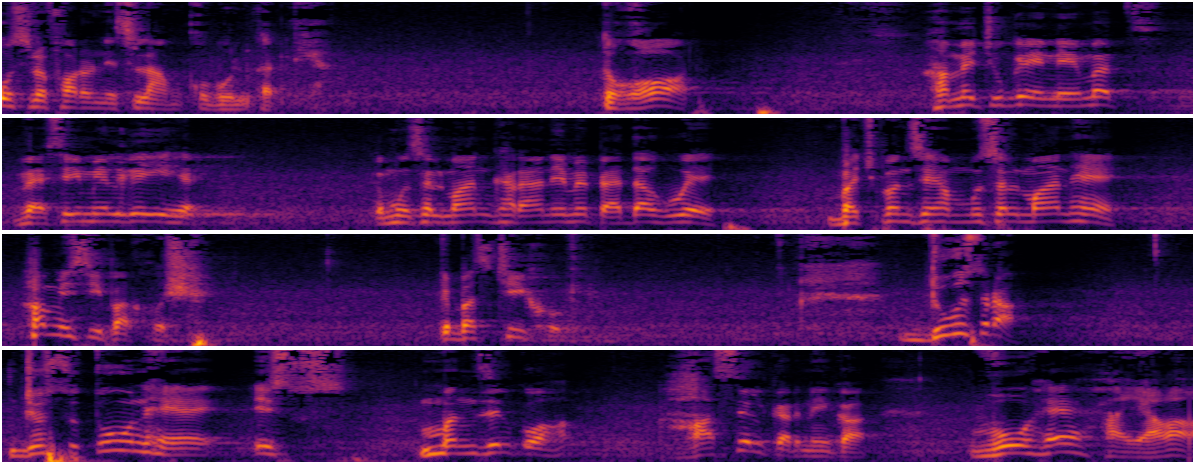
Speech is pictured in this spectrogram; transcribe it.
اس نے فوراً اسلام قبول کر لیا۔ تو غور، ہمیں چونکہ نعمت ویسے ہی مل گئی ہے کہ مسلمان گھرانے میں پیدا ہوئے، بچپن سے ہم مسلمان ہیں، ہم اسی پر خوش ہیں کہ بس ٹھیک ہو گیا۔ دوسرا، جو ستون ہے اس منزل کو حاصل کرنے کا، وہ ہے حیا۔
